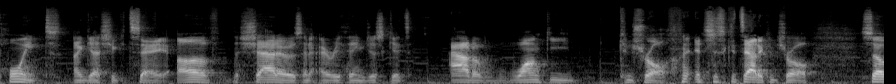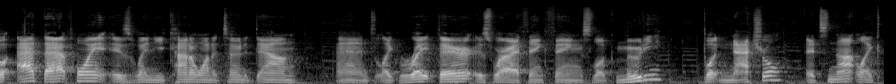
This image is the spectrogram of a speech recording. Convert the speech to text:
point, I guess you could say, of the shadows and everything just gets out of wonky control. it just gets out of control. So at that point is when you kind of want to tone it down. And like right there is where I think things look moody, but natural. It's not like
